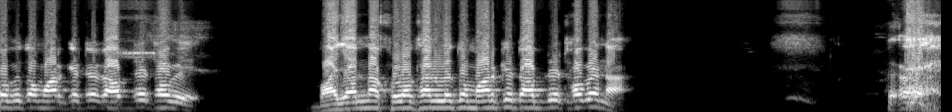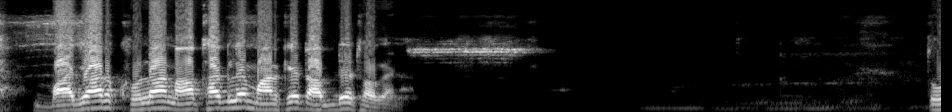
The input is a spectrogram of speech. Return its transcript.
তবে তো মার্কেটের আপডেট হবে। বাজার না খোলা থাকলে তো মার্কেট আপডেট হবে না। বাজার খোলা না থাকলে মার্কেট আপডেট হবে না। তো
